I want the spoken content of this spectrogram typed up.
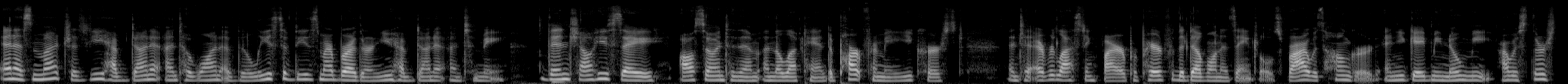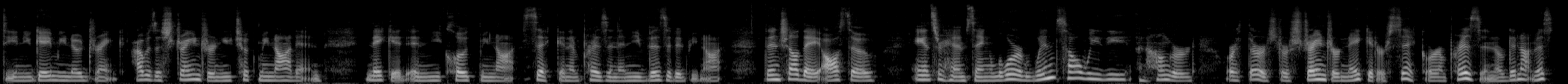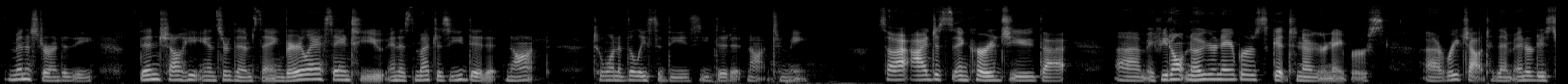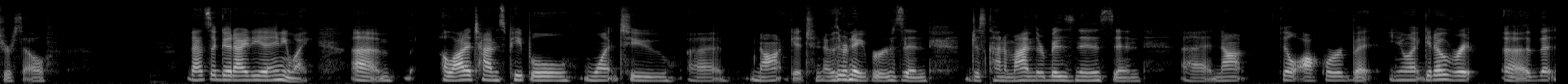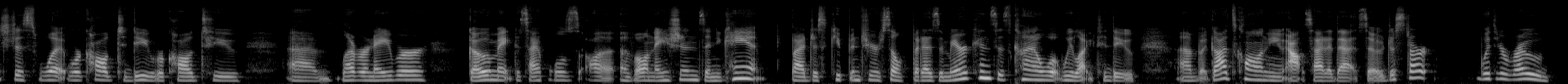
inasmuch as ye have done it unto one of the least of these my brethren, ye have done it unto me. Then shall he say also unto them on the left hand, Depart from me, ye cursed into everlasting fire prepared for the devil and his angels. For I was hungered, and you gave me no meat. I was thirsty, and you gave me no drink. I was a stranger, and you took me not in. Naked, and ye clothed me not. Sick, and in prison, and ye visited me not. Then shall they also answer him, saying, Lord, when saw we thee an hungered, or thirst, or stranger, naked, or sick, or in prison, or did not minister unto thee? Then shall he answer them, saying, Verily I say unto you, inasmuch as ye did it not to one of the least of these, ye did it not to me. So I, I just encourage you that um, if you don't know your neighbors, get to know your neighbors. Uh, reach out to them, introduce yourself. That's a good idea anyway. Um, a lot of times people want to uh, not get to know their neighbors and just kind of mind their business and uh, not feel awkward. But you know what? Get over it. Uh, that's just what we're called to do. We're called to um, love our neighbor, go make disciples uh, of all nations, and you can't by just keeping to yourself. But as Americans, it's kind of what we like to do. Um, but God's calling you outside of that. So just start with your road.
